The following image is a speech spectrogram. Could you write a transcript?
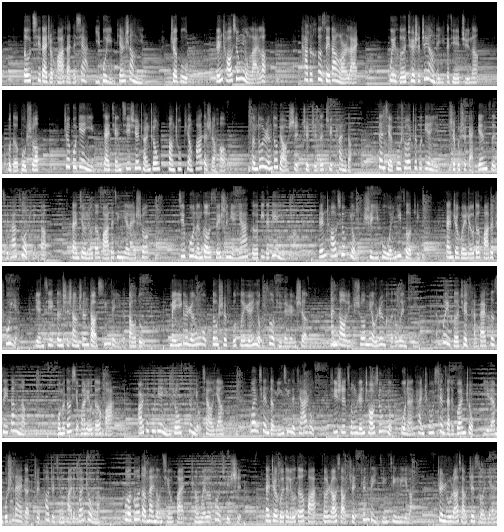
都期待着华仔的下一部影片上映。这部人潮汹涌来了，他的贺岁档而来，为何却是这样的一个结局呢？不得不说，这部电影在前期宣传中放出片花的时候，很多人都表示是值得去看的。暂且不说这部电影是不是改编自其他作品的，但就刘德华的敬业来说，几乎能够随时碾压隔壁的电影了。人潮汹涌是一部文艺作品，但这回刘德华的出演演技更是上升到新的一个高度，每一个人物都是符合原有作品的人设，按道理说没有任何的问题，但为何却惨败贺岁档呢？我们都喜欢刘德华，而这部电影中更有肖央、万茜等明星的加入，其实从人潮汹涌不难看出，现在的观众已然不是那个只靠着情怀的观众了，过多的卖弄情怀成为了过去式。但这回的刘德华和饶晓志真的已经尽力了，正如饶晓志所言，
